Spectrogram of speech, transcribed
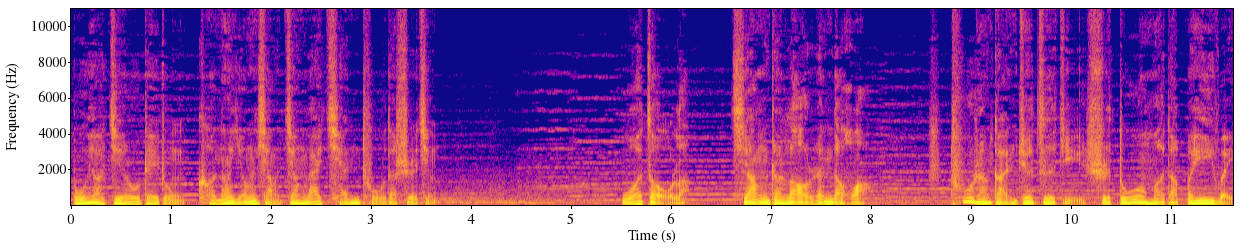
不要介入这种可能影响将来前途的事情。我走了，想着老人的话，突然感觉自己是多么的卑微，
